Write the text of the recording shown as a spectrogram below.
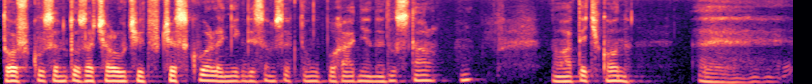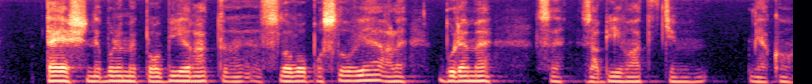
trošku jsem to začal učit v Česku, ale nikdy jsem se k tomu pořádně nedostal. Hm? No a teď eh, též nebudeme probírat eh, slovo po slově, ale budeme se zabývat tím jako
